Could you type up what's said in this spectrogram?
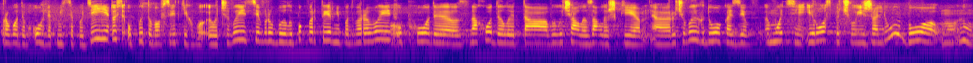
проводив огляд місця події, хтось опитував свідків очевидців, робили поквартирні, подворові обходи, знаходили та вилучали залишки речових доказів, емоцій і розпачу, і жалю. Бо ну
